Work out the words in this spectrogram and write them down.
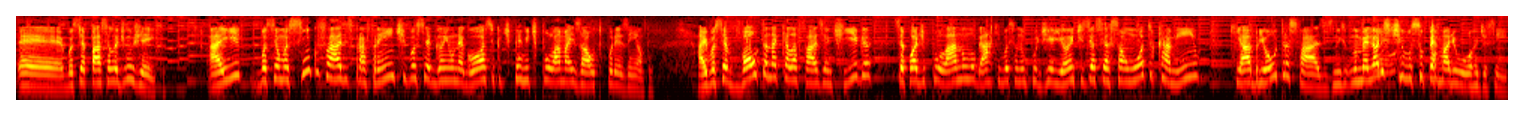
é, você passa ela de um jeito. Aí você umas cinco fases pra frente, você ganha um negócio que te permite pular mais alto, por exemplo. Aí você volta naquela fase antiga, você pode pular num lugar que você não podia ir antes e acessar um outro caminho que abre outras fases, no no melhor O- estilo Super Mario World, assim.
